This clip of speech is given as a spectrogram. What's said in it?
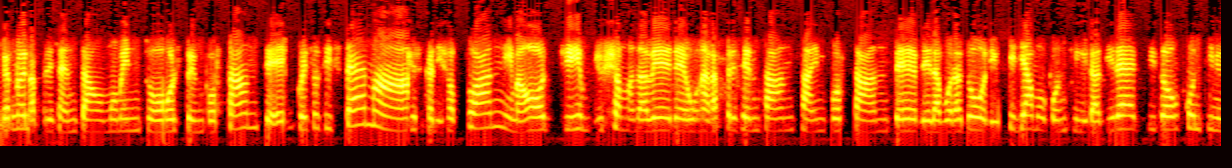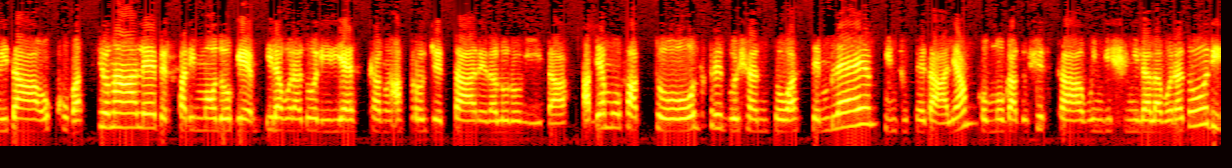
per noi rappresenta un momento molto importante. Questo sistema ha circa 18 anni, ma oggi riusciamo ad avere una rappresentanza importante dei lavoratori. Chiediamo continuità di reddito, continuità occupazionale per fare in modo che i lavoratori riescano a progettare la loro vita. Abbiamo fatto oltre 200 assemblee in tutta Italia, convocato circa 15.000 lavoratori,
